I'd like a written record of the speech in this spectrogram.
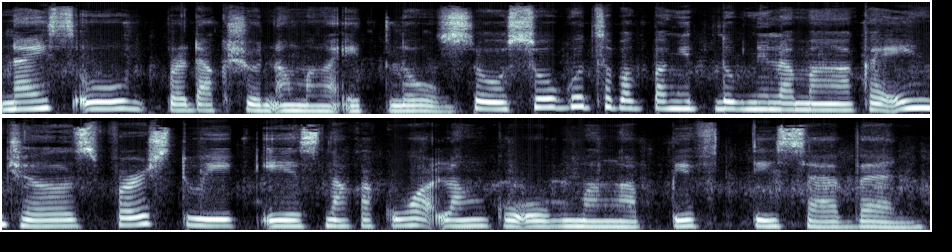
nice og production ang mga itlog. So, sugod sa pagpangitlog nila mga ka-angels, first week is nakakuha lang ko og mga 57.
